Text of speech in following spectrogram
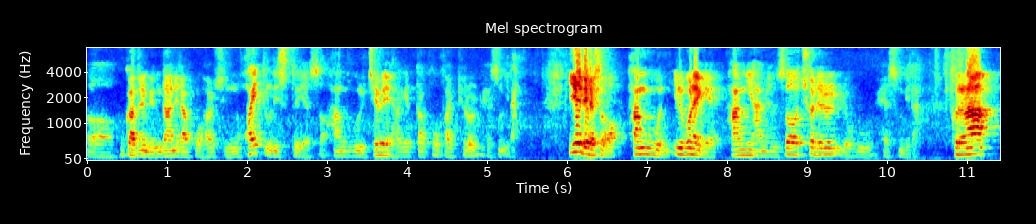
어, 국가들 명단이라고 할 수 있는 화이트 리스트에서 한국을 제외하겠다고 발표를 했습니다. 이에 대해서 한국은 일본에게 항의하면서 처리를 요구했습니다. 그러나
